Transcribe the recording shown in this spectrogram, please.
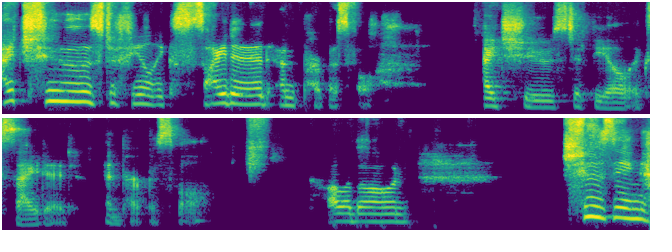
I choose to feel excited and purposeful. I choose to feel excited and purposeful. Collarbone. Choosing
